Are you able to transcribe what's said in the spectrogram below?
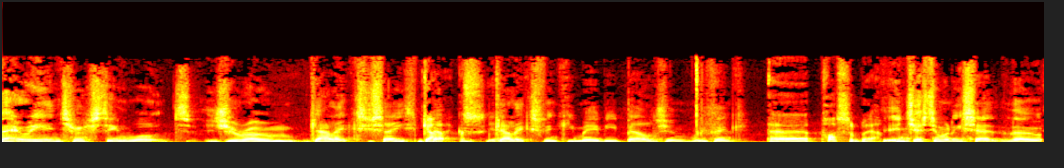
Very interesting what Jerome Gallix, you say? Gallix, yeah. Gallix. Think he may be Belgian, we think? Uh, possibly. Interesting what he said, though.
